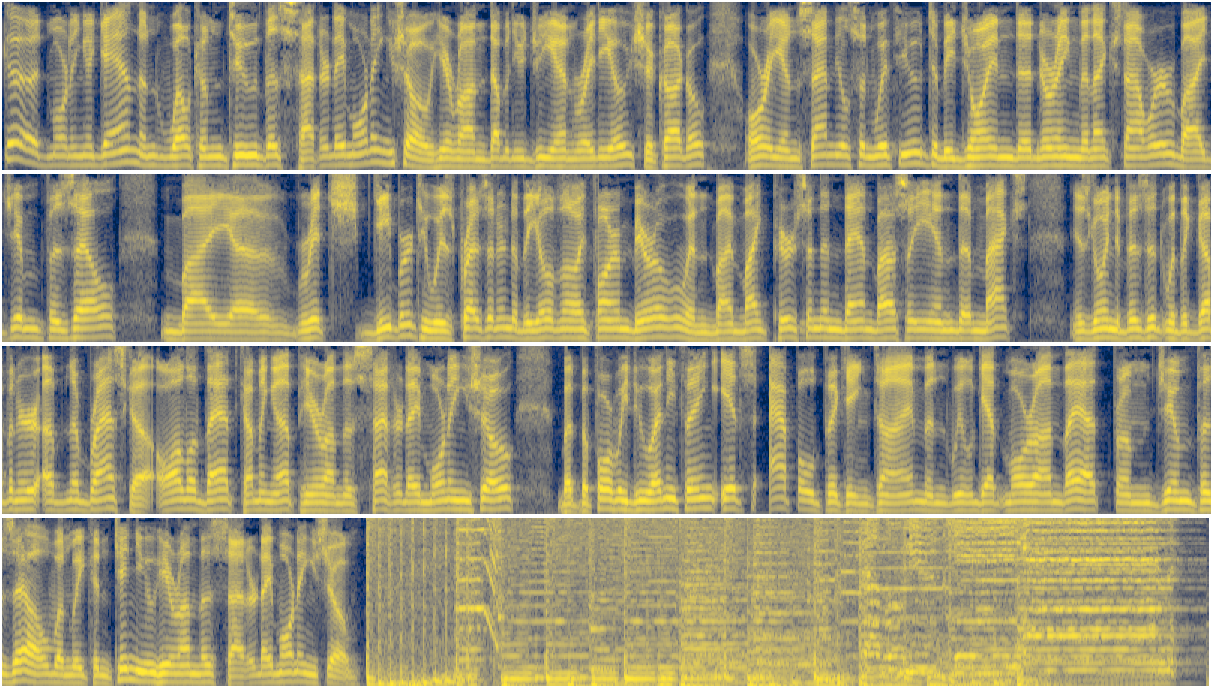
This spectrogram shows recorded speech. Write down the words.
Good morning again, and welcome to the Saturday Morning Show here on WGN Radio Chicago. Orion Samuelson with you to be joined uh, during the next hour by Jim Fizzell, by uh, Rich Guebert, who is president of the Illinois Farm Bureau, and by Mike Pearson and Dan Basse and uh, Max is going to visit with the governor of Nebraska. All of that coming up here on the Saturday morning show. But before we do anything, it's apple picking time, and we'll get more on that from Jim Fizzell when we continue here on the Saturday morning show.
